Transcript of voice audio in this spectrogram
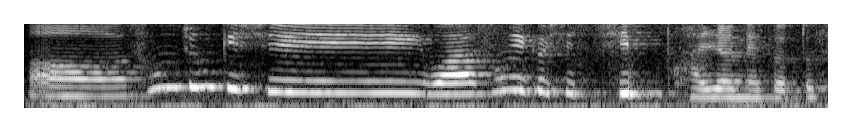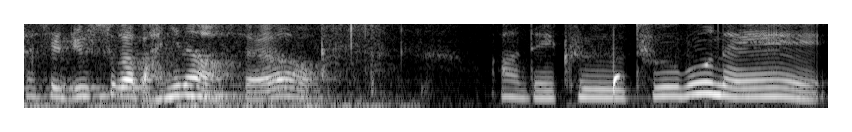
어, 송중기 씨와 송혜교 씨 집 관련해서 또 사실 뉴스가 많이 나왔어요. 아, 네. 그 두 분의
